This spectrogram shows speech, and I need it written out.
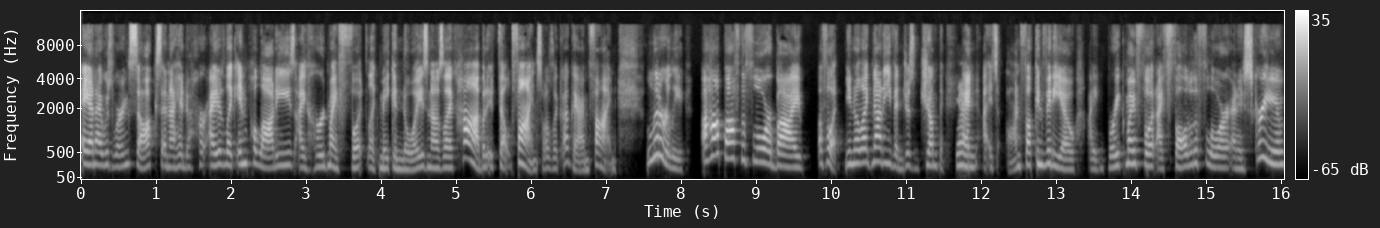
And I was wearing socks and I had heard, I had like in Pilates, I heard my foot like make a noise and I was like, huh, but it felt fine. So I was like, okay, I'm fine. Literally, a hop off the floor by a foot, you know, like not even just jumping. Yeah. And it's on fucking video. I break my foot, I fall to the floor and I scream.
